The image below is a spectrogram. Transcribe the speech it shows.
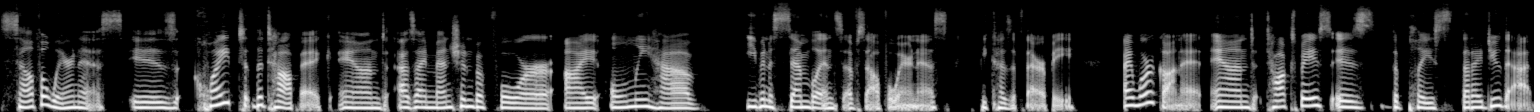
Self awareness is quite the topic. And as I mentioned before, I only have even a semblance of self awareness because of therapy. I work on it. And Talkspace is the place that I do that.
